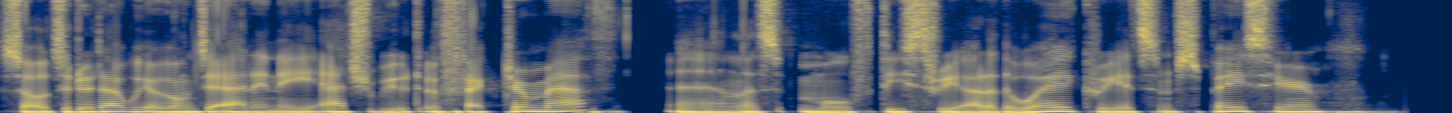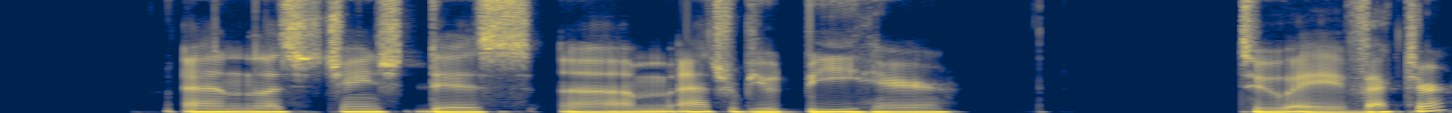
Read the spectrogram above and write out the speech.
So to do that, we are going to add in a attribute vector math. And let's move these three out of the way, create some space here. And let's change this um, attribute B here to a vector.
